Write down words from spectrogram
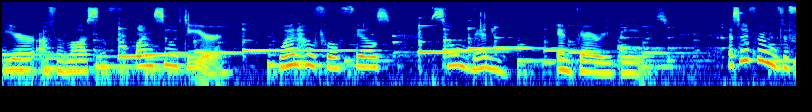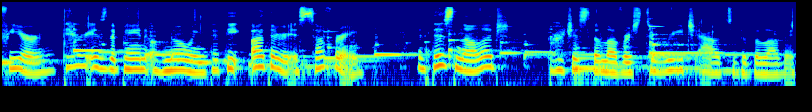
Fear of the loss of one so dear, one who fulfills so many and varied needs. Aside from the fear, there is the pain of knowing that the other is suffering, and this knowledge urges the lovers to reach out to the beloved,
